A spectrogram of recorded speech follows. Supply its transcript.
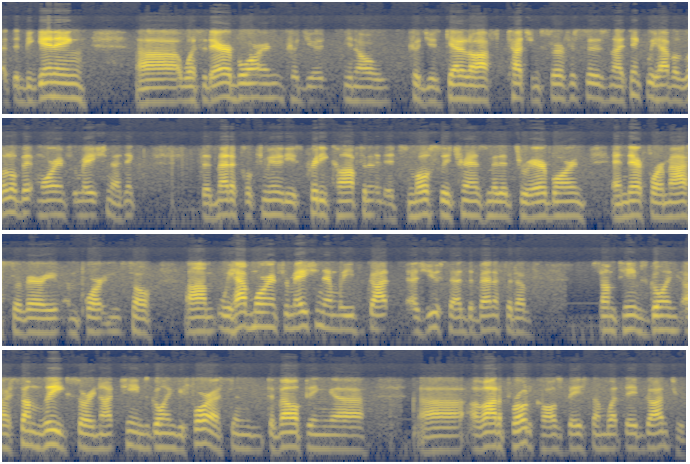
at the beginning, uh, was it airborne? Could you, you know, could you get it off touching surfaces? And I think we have a little bit more information. I think the medical community is pretty confident it's mostly transmitted through airborne, and therefore masks are very important. So um, we have more information, and we've got, as you said, the benefit of some teams going, or some leagues, sorry, not teams going before us and developing. Uh, uh, a lot of protocols based on what they've gone through.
